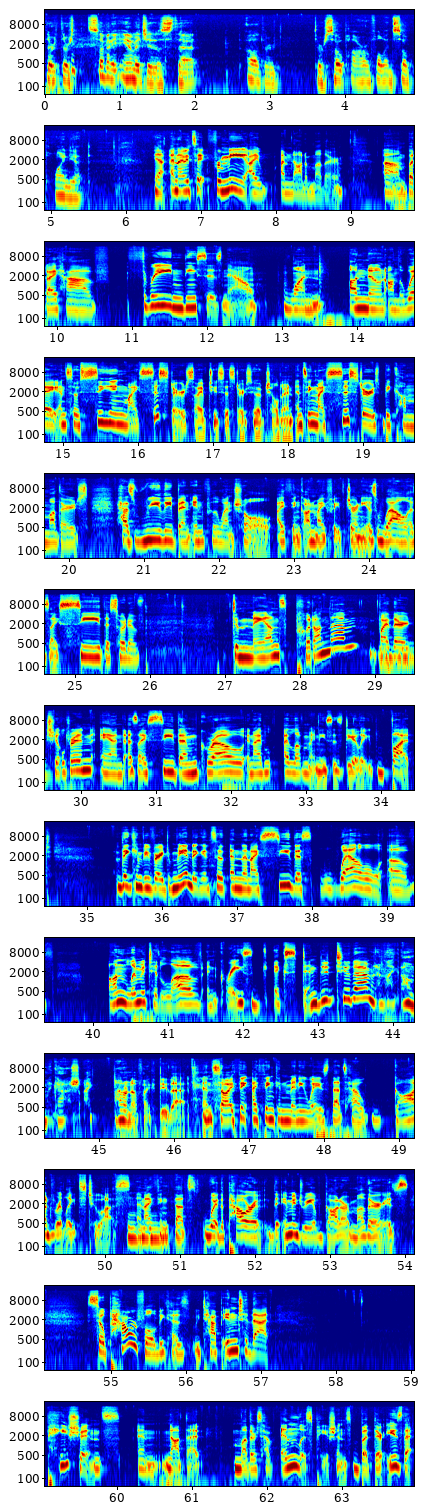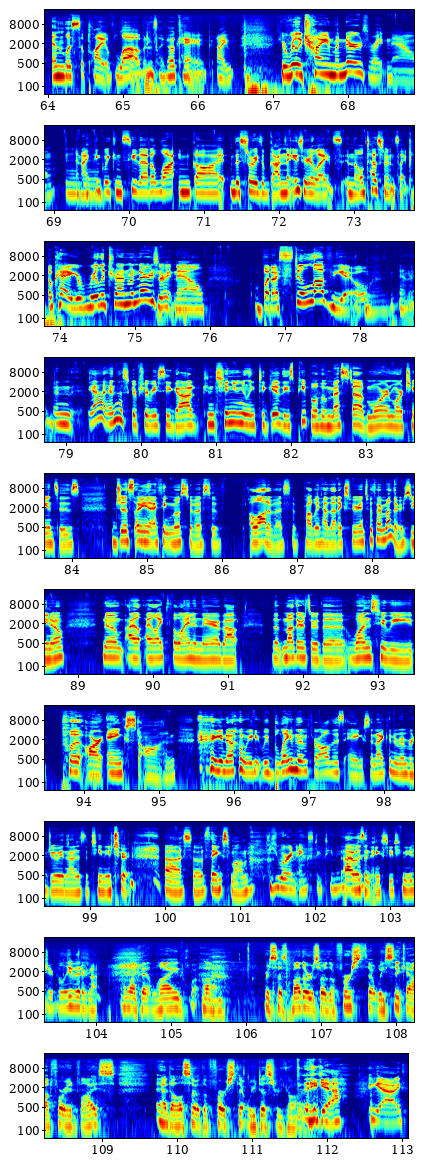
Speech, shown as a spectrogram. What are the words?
There, there's so many images that, oh, they're they're so powerful and so poignant. Yeah, and I would say for me, I I'm not a mother, um, but I have three nieces now. One unknown on the way. And so seeing my sisters, so I have two sisters who have children, and seeing my sisters become mothers has really been influential, I think, on my faith journey as well as I see the sort of demands put on them by mm-hmm. their children and as I see them grow and I I love my nieces dearly but they can be very demanding and so and then I see this well of unlimited love and grace extended to them and i'm like oh my gosh i I don't know if I could do that. And so I think I think in many ways that's how God relates to us. Mm-hmm. And I mm-hmm. think that's where the power the imagery of God our mother is so powerful because we tap into that patience and not that mothers have endless patience, but there is that endless supply of love. And it's like, okay, I, you're really trying my nerves right now. Mm-hmm. And I think mm-hmm. we can see that a lot in God, the stories of God and the Israelites in the Old Testament. It's like, okay, you're really trying my nerves right now. But I still love you. And, and yeah, in the scripture, we see God continually to give these people who messed up more and more chances. Just, I mean, I think most of us have a lot of us have probably had that experience with our mothers, you know? No, I, I liked the line in there about the mothers are the ones who we put our angst on. you know, we, we blame them for all this angst. And I can remember doing that as a teenager. Uh, so thanks, Mom. You were an angsty teenager? I was an angsty teenager, believe it or not. I like that line um, where it says, Mothers are the first that we seek out for advice and also the first that we disregard. yeah yeah, I,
